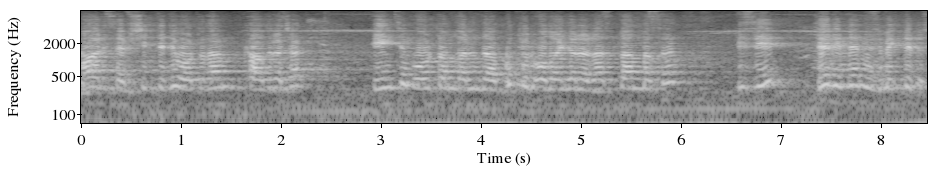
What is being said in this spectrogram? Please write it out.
maalesef şiddeti ortadan kaldıracak eğitim ortamlarında bu tür olaylara rastlanması bizi derinden üzmektedir.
